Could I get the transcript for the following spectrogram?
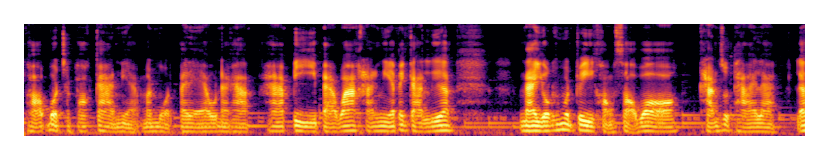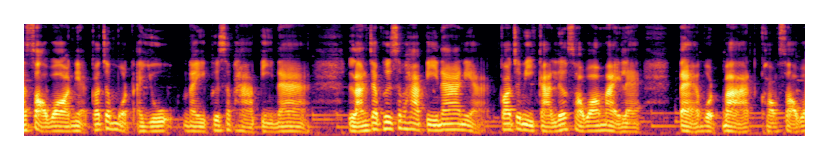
เพราะบทเฉพาะการเนี่ยมันหมดไปแล้วนะครับ 5 ปีแปลว่าครั้งนี้เป็นการเลือก นายกรัฐมนตรีของสวครั้งสุดท้ายแล้ว แล้วสวเนี่ยก็จะหมดอายุในพฤษภาปีหน้า หลังจากพฤษภาปีหน้าเนี่ยก็จะมีการเลือกสวใหม่แหละ แต่บทบาทของสว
